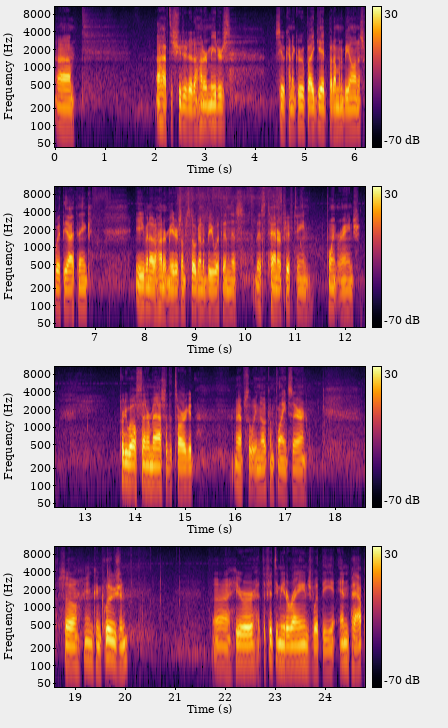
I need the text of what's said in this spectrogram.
Um, I'll have to shoot it at 100 meters, see what kind of group I get, but I'm going to be honest with you, I think even at 100 meters I'm still going to be within this, this 10 or 15 point range. Pretty well center mass of the target. Absolutely no complaints there. So in conclusion, uh, here at the 50 meter range with the NPAP,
